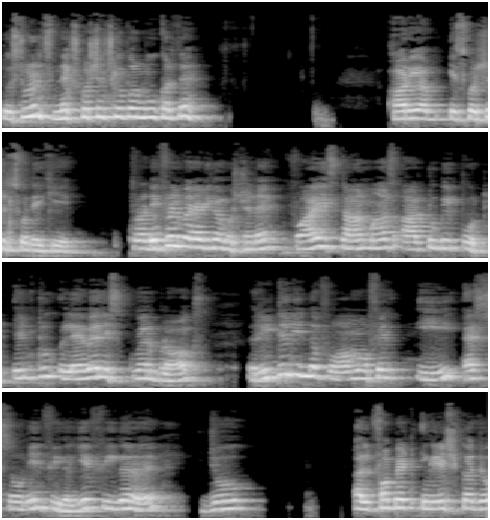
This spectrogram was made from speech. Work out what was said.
तो स्टूडेंट्स नेक्स्ट क्वेश्चन के ऊपर मूव करते हैं। और ये अब इस क्वेश्चन को देखिए। थोड़ा डिफरेंट वेराइटी का क्वेश्चन है। Five star marks are to be put into eleven square blocks written in the form of N E S shown in figure ये फिगर है जो अल्फ़ाबेट इंग्लिश का जो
